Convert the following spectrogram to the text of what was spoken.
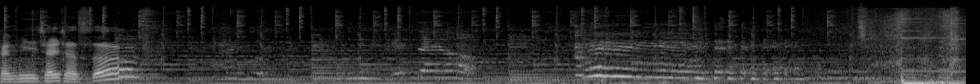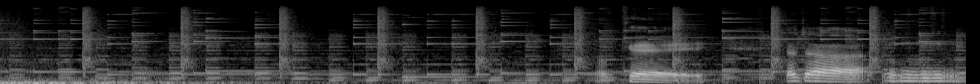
강민이 잘 잤어? 오케이. 가자. 음.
